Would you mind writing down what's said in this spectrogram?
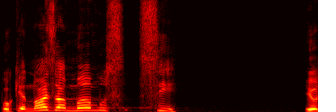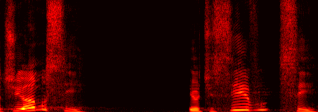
Porque nós amamos se. Eu te amo se. Eu te sirvo se.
